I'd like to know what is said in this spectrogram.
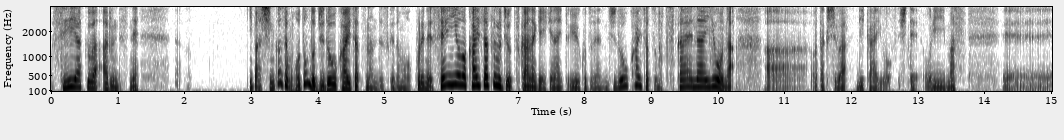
制約はあるんですね。今新幹線もほとんど自動改札なんですけどもこれね専用の改札口を使わなきゃいけないということで自動改札も使えないようなあ私は理解をしております、え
